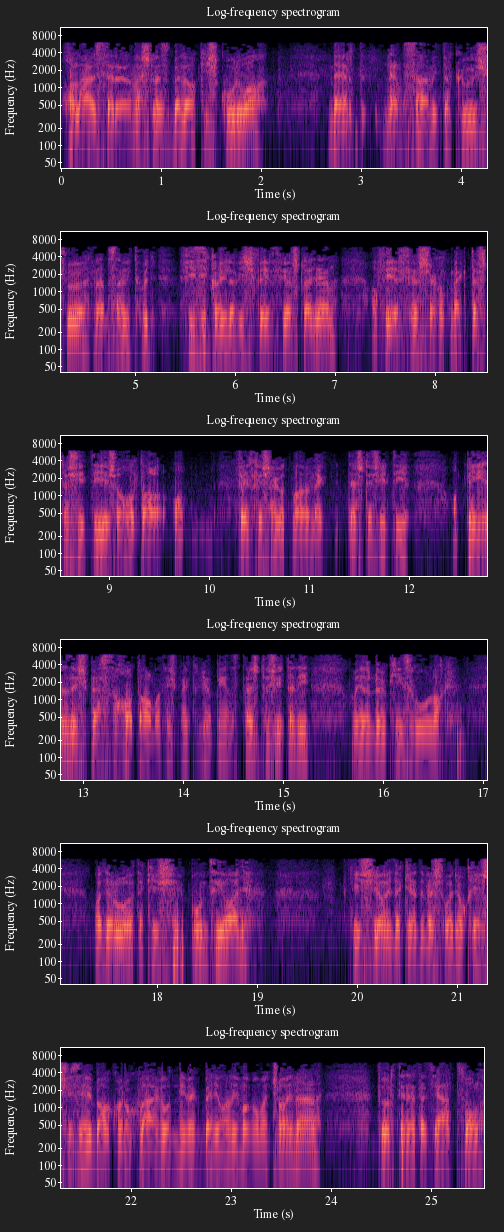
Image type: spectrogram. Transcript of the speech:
halál szerelmes lesz bele a kis kurva, mert nem számít a külső, nem számít, hogy fizikailag is férfias legyen, a férfiasságot megtestesíti, és a, hatal, a férfiasságot már megtestesíti a pénz, és persze a hatalmat is meg tudja a pénzt testesíteni, amire a nők izgulnak. Magyarul, ha te kis punci vagy, kis jaj, de kedves vagyok, és izébe akarok vágodni, meg benyalni magam a csajnál, történetet játszol,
